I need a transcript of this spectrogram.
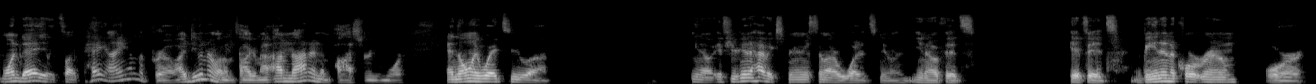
One day it's like, hey, I am the pro. I do know what I'm talking about. I'm not an imposter anymore. And the only way to, uh, you know, if you're going to have experience, no matter what it's doing, you know, if it's, if it's being in a courtroom or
